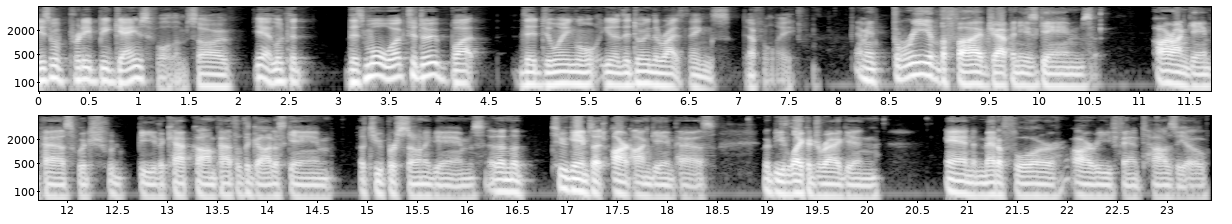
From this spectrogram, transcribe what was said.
These were pretty big games for them. So yeah, look, that there's more work to do, but they're doing all you know they're doing the right things definitely. I mean, three of the five Japanese games are on Game Pass, which would be the Capcom Path of the Goddess game, the two Persona games, and then the two games that aren't on Game Pass would be Like a Dragon and Metaphor ReFantazio,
